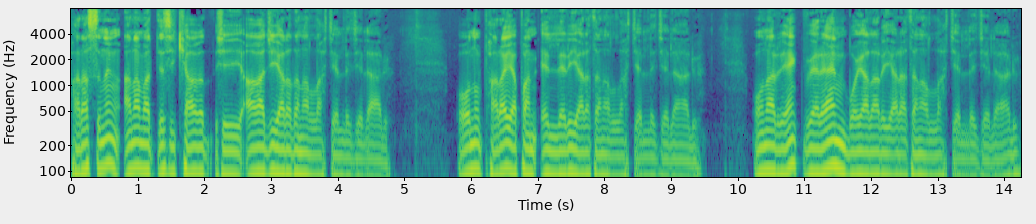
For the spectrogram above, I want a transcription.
parasının ana maddesi kağıt şey ağacı yaratan Allah Celle Celaluhu. Onu para yapan elleri yaratan Allah Celle Celaluhu. Ona renk veren boyaları yaratan Allah Celle Celaluhu.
